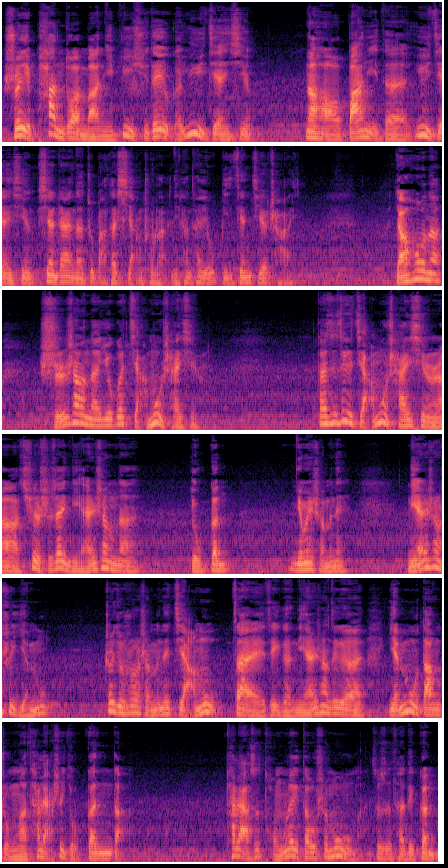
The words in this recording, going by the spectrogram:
所以判断吧，你必须得有个预见性。那好，把你的预见性现在呢就把它想出来。你看它有比肩劫财，然后呢时上呢有个甲木财星，但是这个甲木财星啊，确实在年上呢有根，因为什么呢？年上是寅木，这就说什么呢？甲木在这个年上这个寅木当中啊，它俩是有根的，它俩是同类，都是木嘛，这是它的根。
